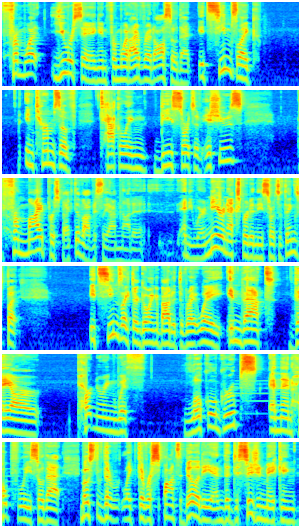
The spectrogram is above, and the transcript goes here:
from what you were saying and from what I've read also that it seems like in terms of tackling these sorts of issues from my perspective obviously i'm not a, anywhere near an expert in these sorts of things but it seems like they're going about it the right way in that they are partnering with local groups and then hopefully so that most of the like the responsibility and the decision making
